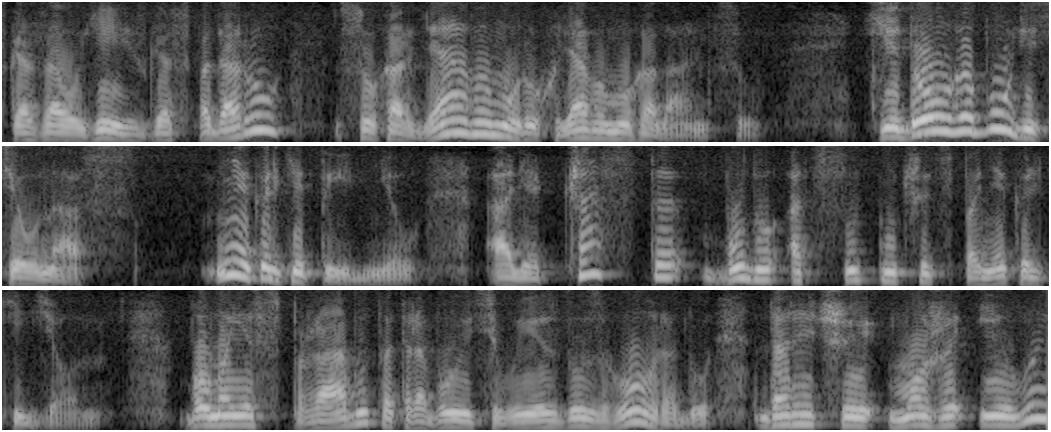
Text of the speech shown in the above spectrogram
сказаў ей з гаспадару сухарляваму рухляваму галандцу. Ці доўга будзеце ў нас? Некалькі тыдняў, але часта буду адсутнічаць па некалькі дзён, бо мае справы патрабуюць выезду з гораду. Дарэчы, можа і вы,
